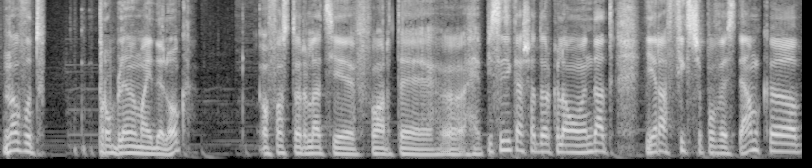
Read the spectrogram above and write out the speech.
nu au avut probleme mai deloc. A fost o relație foarte uh, happy, să zic așa, doar că la un moment dat era fix ce povesteam, că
